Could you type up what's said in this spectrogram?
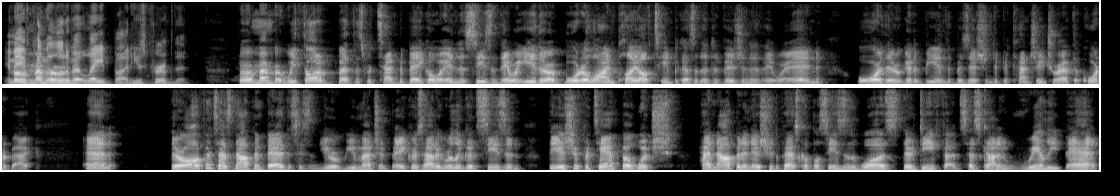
It may remember, come a little bit late, but he's proved it. But remember, we thought about this with Tampa Bay going into the season. They were either a borderline playoff team because of the division that they were in, or they were going to be in the position to potentially draft a quarterback. And their offense has not been bad this season. You you mentioned Baker's had a really good season. The issue for Tampa, which had not been an issue the past couple of seasons, was their defense has gotten really bad.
